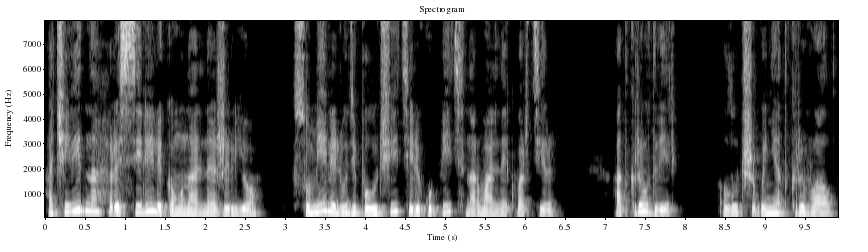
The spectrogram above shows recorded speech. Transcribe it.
Очевидно, расселили коммунальное жилье. Сумели люди получить или купить нормальные квартиры. Открыл дверь. Лучше бы не открывал.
